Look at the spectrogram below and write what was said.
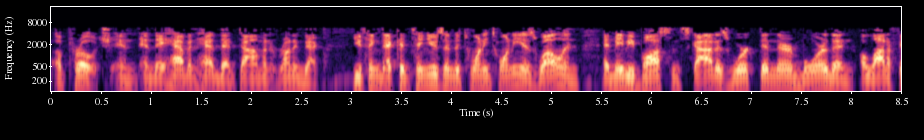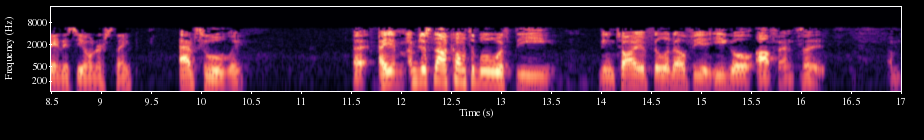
approach, and and they haven't had that dominant running back. You think that continues into 2020 as well, and and maybe Boston Scott has worked in there more than a lot of fantasy owners think. Absolutely. I, I am I'm just not comfortable with the the entire Philadelphia Eagle offense. I, I'm,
